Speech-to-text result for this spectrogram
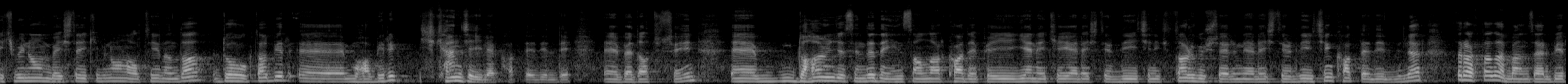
2015'te 2016 yılında Doğuk'ta bir e, muhabiri işkenceyle katledildi e, Vedat Hüseyin. Daha öncesinde de insanlar KDP'yi, YNK'yi eleştirdiği için, iktidar güçlerini eleştirdiği için katledildiler. Irak'ta da benzer bir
